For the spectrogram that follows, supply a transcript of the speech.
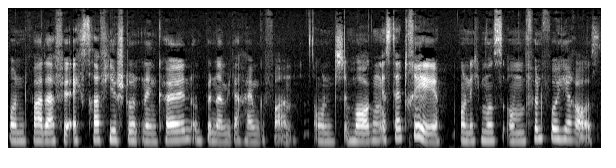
und war dafür extra vier Stunden in Köln und bin dann wieder heimgefahren. Und morgen ist der Dreh und ich muss um 5 Uhr hier raus.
